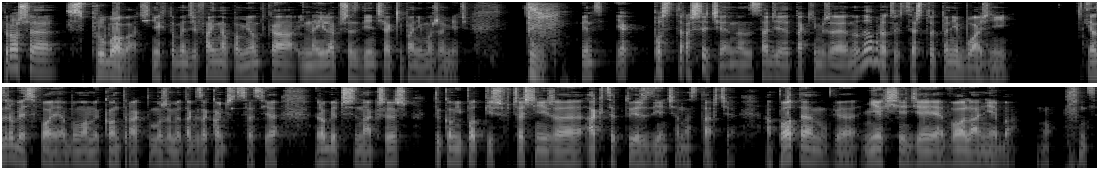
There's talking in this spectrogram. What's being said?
Proszę spróbować. Niech to będzie fajna pamiątka i najlepsze zdjęcie, jakie pani może mieć. Więc jak postraszycie na zasadzie takim, że no dobra, co chcesz, to, to nie błaźnij, Ja zrobię swoje, bo mamy kontrakt, możemy tak zakończyć sesję. Robię trzy na krzyż, tylko mi podpisz wcześniej, że akceptujesz zdjęcia na starcie. A potem mówię, niech się dzieje wola nieba. No, więc,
